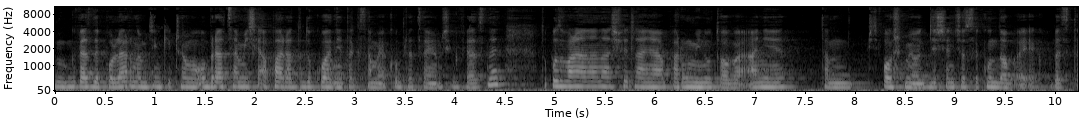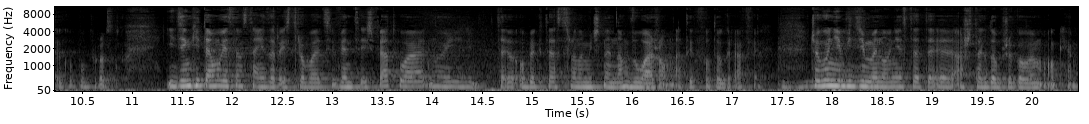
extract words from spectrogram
gwiazdę polarną, dzięki czemu obraca mi się aparat dokładnie tak samo, jak obracają się gwiazdy. To pozwala na naświetlania paruminutowe, a nie tam 8-10 sekundowe, jak bez tego po prostu. I dzięki temu jestem w stanie zarejestrować więcej światła, no i te obiekty astronomiczne nam wyłażą na tych fotografiach, mhm. czego nie widzimy, no niestety, aż tak dobrze gołym okiem.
